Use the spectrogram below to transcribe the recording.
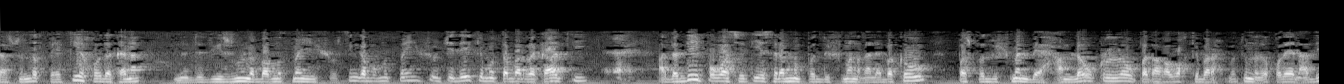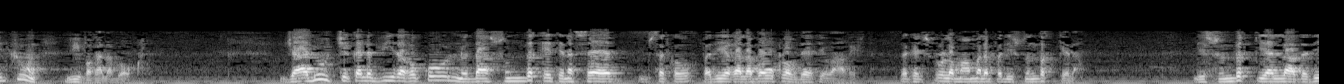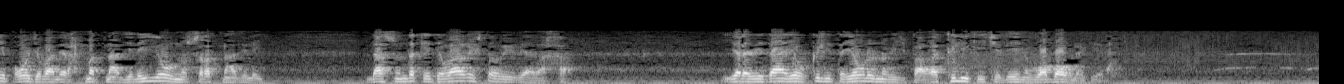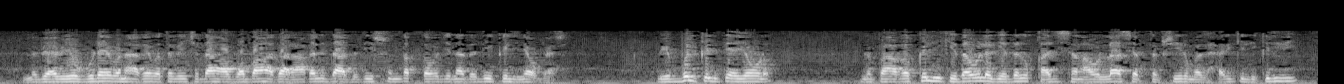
دا صندوق پکې خو دا کنه نو د دوی زړونه به مطمئن شو څنګه به مطمئن شو چې دې کې متبرکات دي ا د دې په واسطه سره موږ په دشمن غلبه کوو پس په دشمن به حمله وکړو او په دغه وخت کې برحمتونه د خدای نادر شو دوی به غلبه وکړو جادو چې کله دوی دغه کو نو دا صندوق ته نه صاحب سکو په دې غلبه وکړو د دې واغښت ځکه چې ټول معاملې په دې صندوق کې ده دې صندوق کې الله د دې په جواب رحمت نازلې او نصرت نازلې دا صندوق ته واغښته وی بیا راخه یره وی دا یو کلی ته یو نو وی پاغه کلی کې چې دین و باو لګیدا نبی اوی یو بډای ونه هغه وته وی چې دا و با دا راغلی دا د دې صندوق ته وجنه د دې کلی نه وباس وی بل کلی ته یو نو پاغه کلی کې دا ولګیدل قاضي ثنا الله صاحب تفسیر مظهری کې لیکلی دی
